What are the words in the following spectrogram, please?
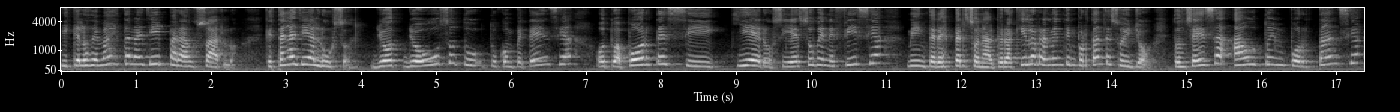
y que los demás están allí para usarlo, que están allí al uso. Yo, yo uso tu, tu competencia o tu aporte si quiero, si eso beneficia mi interés personal, pero aquí lo realmente importante soy yo. Entonces esa autoimportancia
